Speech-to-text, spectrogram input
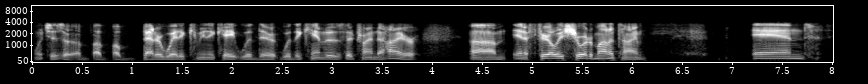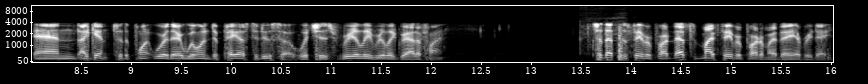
which is a, a, a better way to communicate with their with the candidates they're trying to hire um, in a fairly short amount of time, and and again to the point where they're willing to pay us to do so, which is really really gratifying. So that's the favorite part. That's my favorite part of my day every day.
